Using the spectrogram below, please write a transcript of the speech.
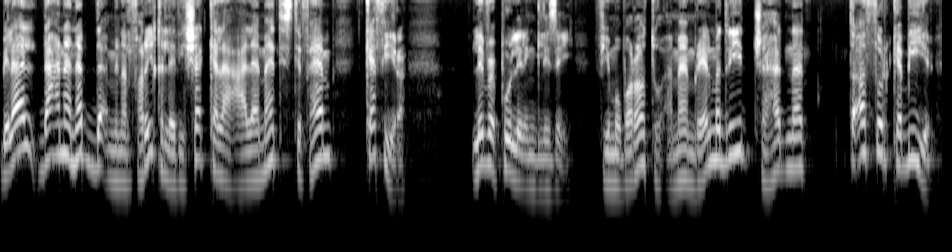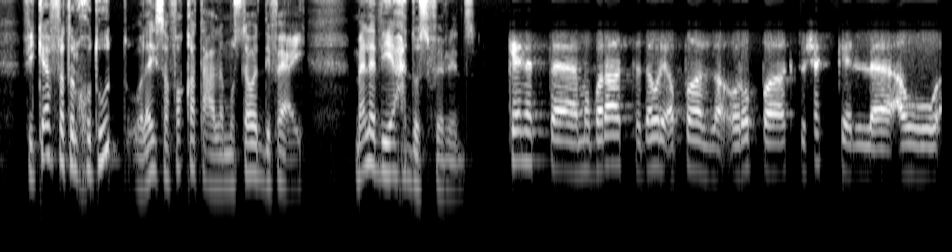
بلال دعنا نبدأ من الفريق الذي شكل علامات استفهام كثيرة ليفربول الإنجليزي. في مباراته أمام ريال مدريد شاهدنا تأثر كبير في كافة الخطوط وليس فقط على المستوى الدفاعي. ما الذي يحدث في الريدز؟ كانت مباراة دوري أبطال أوروبا تشكل أو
